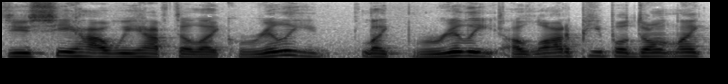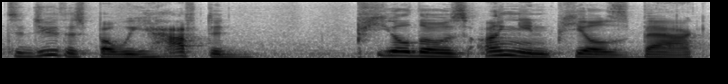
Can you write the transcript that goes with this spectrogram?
do you see how we have to like really, like really, a lot of people don't like to do this, but we have to peel those onion peels back,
